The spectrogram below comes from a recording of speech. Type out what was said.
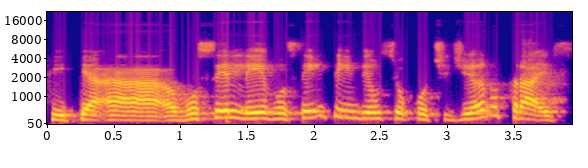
que, que a, a, você ler, você entender o seu cotidiano traz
